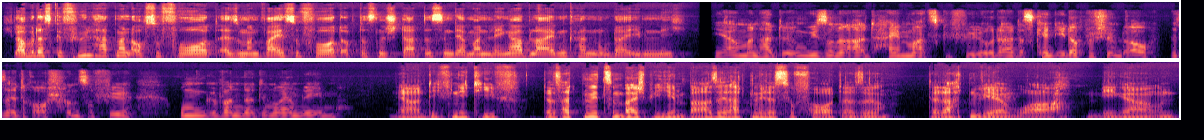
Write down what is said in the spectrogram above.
Ich glaube, das Gefühl hat man auch sofort. Also man weiß sofort, ob das eine Stadt ist, in der man länger bleiben kann oder eben nicht. Ja, man hat irgendwie so eine Art Heimatsgefühl, oder? Das kennt ihr doch bestimmt auch. Ihr seid doch auch schon so viel rumgewandert in eurem Leben. Ja, definitiv. Das hatten wir zum Beispiel hier in Basel, hatten wir das sofort. Also da dachten wir, wow, mega und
